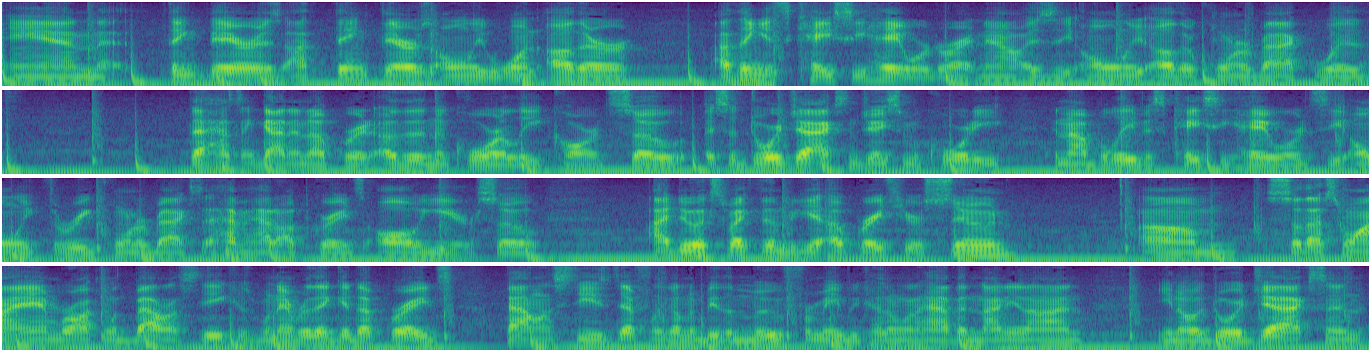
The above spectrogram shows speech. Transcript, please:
and think there is I think there's only one other I think it's Casey Hayward right now is the only other cornerback with that hasn't gotten an upgrade other than the core elite card. So it's Adoree Jackson, Jason McCourty, and I believe it's Casey Hayward. It's the only three cornerbacks that haven't had upgrades all year. So I do expect them to get upgrades here soon. Um, so that's why I am rocking with Balance D because whenever they get upgrades, Balance D is definitely going to be the move for me because I'm going to have a 99, you know, Adoree Jackson,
